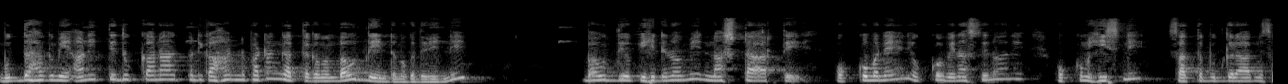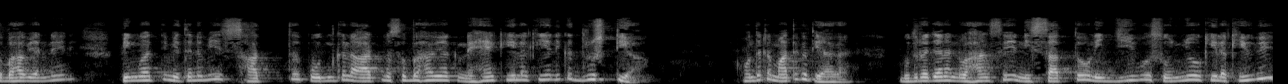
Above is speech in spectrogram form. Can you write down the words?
බුද්ධ ආගමේ අනිත්‍ය දුක්ඛ අනාත්ම ටික අහන්න පටන් ගත්ත ගමන් බෞද්ධයින්ට මොකද වෙන්නේ? බෞද්ධයෝ පිළිදෙනවා මේ නෂ්ටාර්ථේ. ඔක්කොම නැහැනේ, ඔක්කොම වෙනස් වෙනවානේ. ඔක්කොම හිස්නේ. සත්ත්ව පුද්ගලාත්ම ස්වභාවයක් නැහැනේ. පින්වත්නි මෙතන මේ සත්ත්ව පුද්ගල ආත්ම ස්වභාවයක් නැහැ කියලා කියන එක දෘෂ්ටිය. හොඳට මතක තියාගන්න. බුදුරජාණන් වහන්සේ නිස්සත්ත්වෝ නිජීවෝ ශුන්‍යෝ කියලා කිව්වේ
